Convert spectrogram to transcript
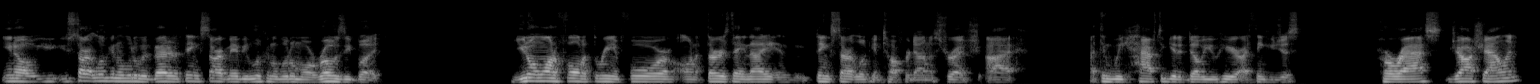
You know, you, you start looking a little bit better. Things start maybe looking a little more rosy, but you don't want to fall to three and four on a Thursday night and things start looking tougher down the stretch. I I think we have to get a W here. I think you just harass Josh Allen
